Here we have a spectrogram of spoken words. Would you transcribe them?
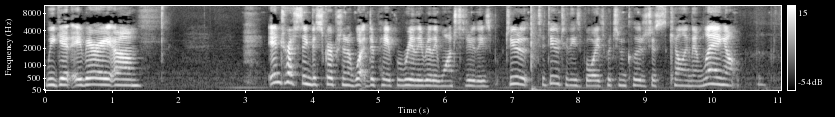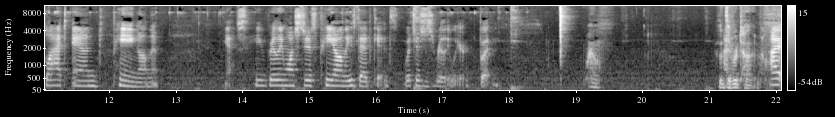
we get a very um, interesting description of what DePape really, really wants to do these to, to do to these boys, which includes just killing them, laying out flat, and peeing on them. Yes, he really wants to just pee on these dead kids, which is just really weird. But Well, it's a different time. I,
